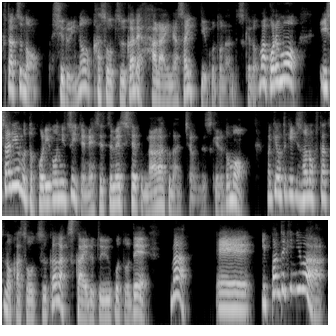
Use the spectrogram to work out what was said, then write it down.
2つの種類の仮想通貨で払いなさいっていうことなんですけど、まあこれもイーサリウムとポリゴンについてね、説明していくと長くなっちゃうんですけれども、まあ、基本的にその2つの仮想通貨が使えるということで、まあ、えー一般的には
